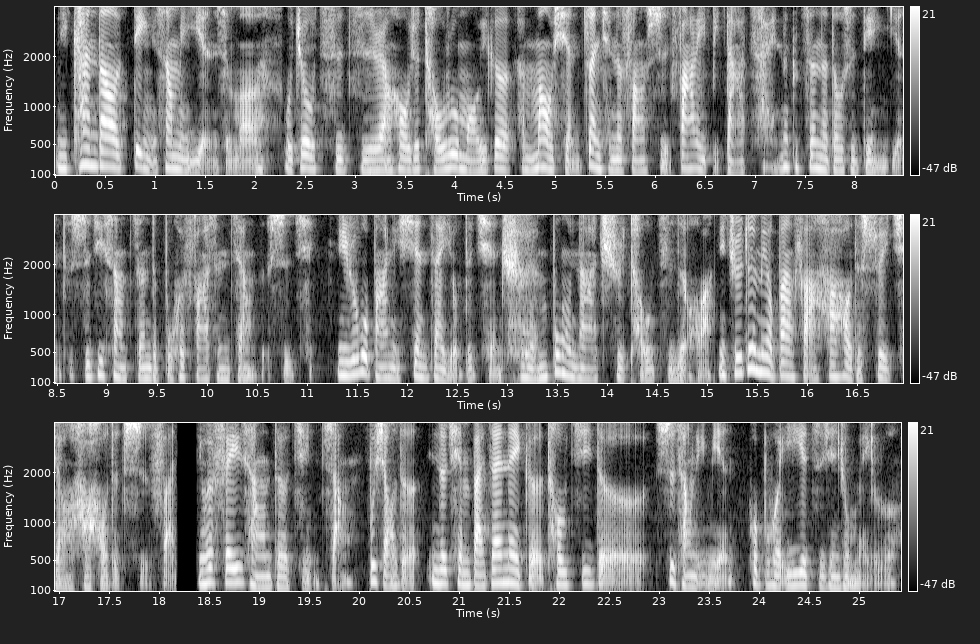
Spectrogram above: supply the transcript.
你看到电影上面演什么，我就辞职，然后我就投入某一个很冒险赚钱的方式，发了一笔大财。那个真的都是电影演的，实际上真的不会发生这样的事情。你如果把你现在有的钱全部拿去投资的话，你绝对没有办法好好的睡觉，好好的吃饭，你会非常的紧张。不晓得你的钱摆在那个投机的市场里面，会不会一夜之间就没了？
